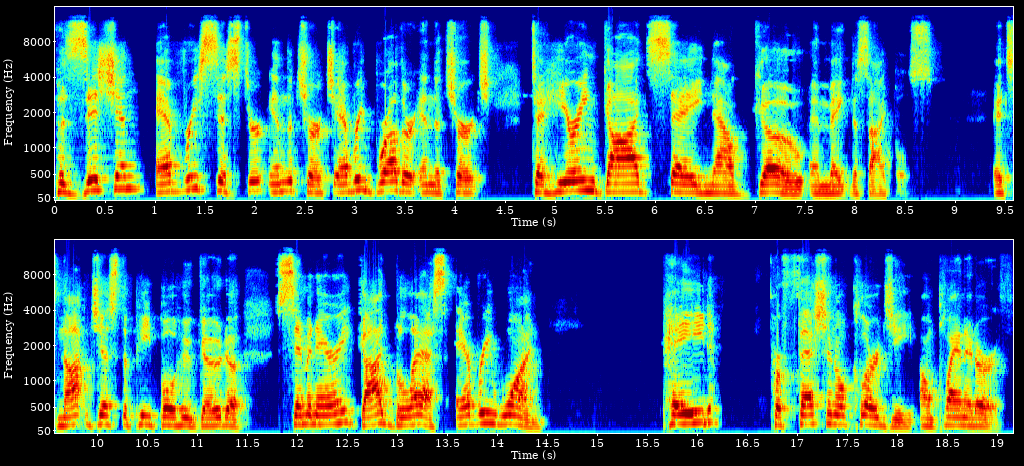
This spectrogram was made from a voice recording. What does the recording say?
position every sister in the church, every brother in the church to hearing God say, now go and make disciples. It's not just the people who go to seminary. God bless everyone paid professional clergy on planet Earth.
